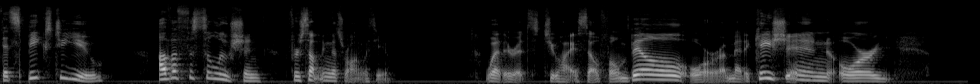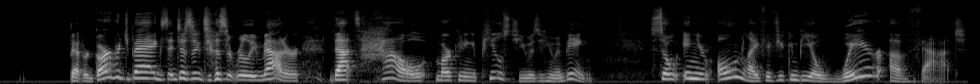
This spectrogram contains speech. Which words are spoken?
that speaks to you of a solution for something that's wrong with you. Whether it's too high a cell phone bill or a medication or better garbage bags. It doesn't, doesn't really matter. That's how marketing appeals to you as a human being. So, in your own life, if you can be aware of that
